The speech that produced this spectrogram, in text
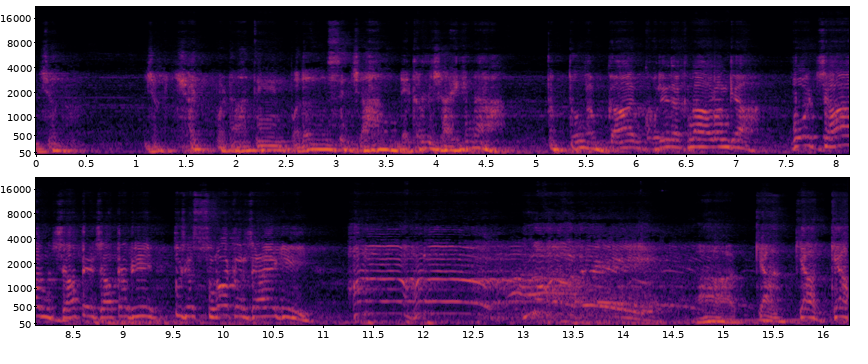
जब जब छटपटाते बदन से जान निकल जाएगी ना, तब तुम अब कान खुले रखना औरंग्या वो जान जाते जाते भी तुझे सुना कर जाएगी। हरा, हर आ, क्या क्या क्या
